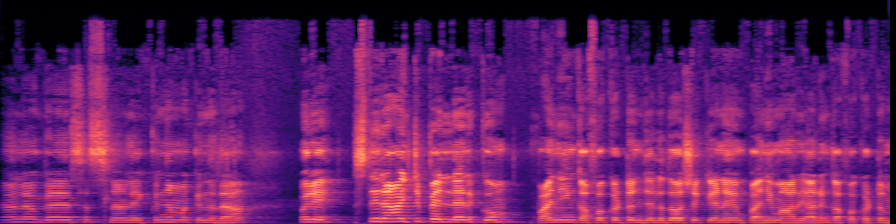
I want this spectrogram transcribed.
ഹലോ ഗേസ് അസ്ലാമലൈക്കും നമുക്കിന്നതാ ഒരു സ്ഥിരമായിട്ട് ഇപ്പം എല്ലാവർക്കും പനിയും കഫക്കെട്ടും ജലദോഷമൊക്കെയാണ് പനി മാറിയാലും കഫക്കെട്ടും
